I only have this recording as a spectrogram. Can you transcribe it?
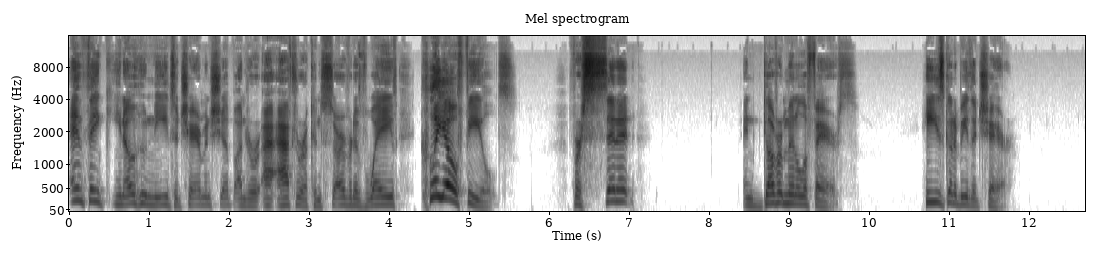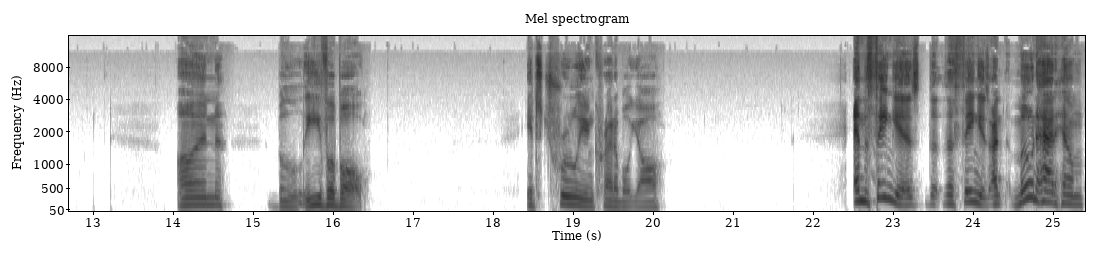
and think, you know, who needs a chairmanship under after a conservative wave? Cleo Fields for Senate and governmental affairs. He's going to be the chair. Unbelievable. It's truly incredible, y'all. And the thing is, the, the thing is, Moon had him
